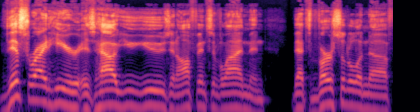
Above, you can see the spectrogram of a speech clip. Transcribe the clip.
This right here is how you use an offensive lineman that's versatile enough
